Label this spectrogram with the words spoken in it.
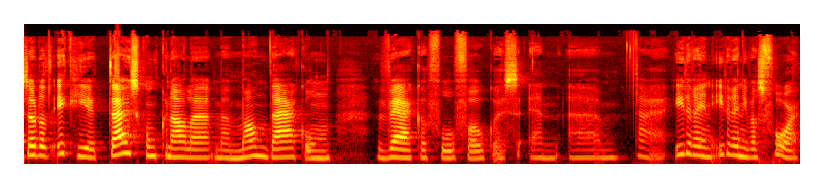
zodat ik hier thuis kon knallen, mijn man daar kon werken, full focus. En um, nou ja, iedereen, iedereen die was voor.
